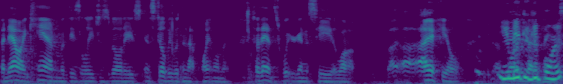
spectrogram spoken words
But now I can with these allegiance abilities and still be within that point limit. So I think that's what you're going to see a lot. I, I feel. You make a good point.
